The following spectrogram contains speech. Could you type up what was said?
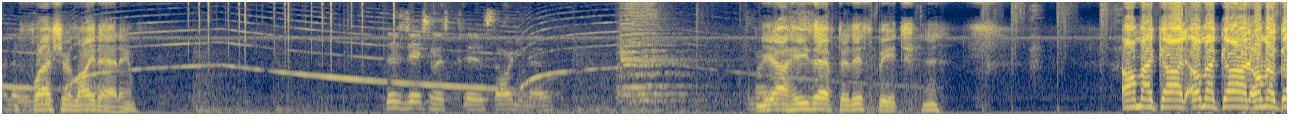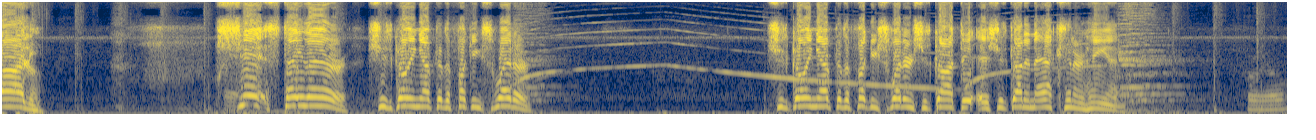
I know Flash your light at him. This Jason is pissed. I already know. Yeah, he's after this bitch. Oh my god, oh my god, oh my god! Shit, stay there! She's going after the fucking sweater! She's going after the fucking sweater and she's got the, uh, she's got an axe in her hand. For real.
